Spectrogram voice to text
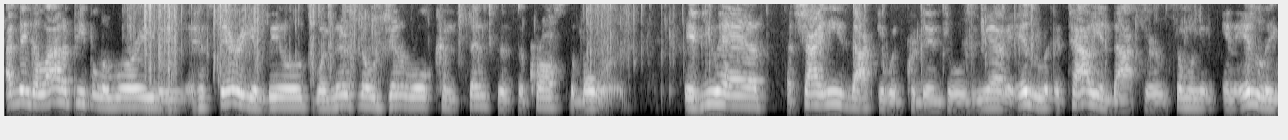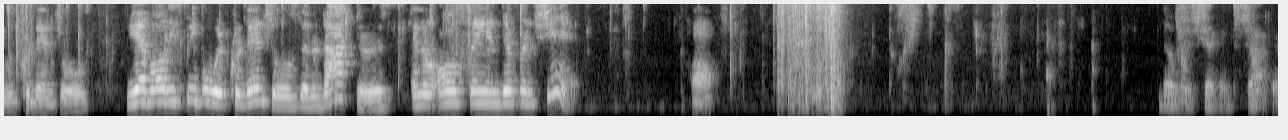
I think a lot of people are worried, and hysteria builds when there's no general consensus across the board if you have a Chinese doctor with credentials and you have an Italy, Italian doctor, someone in Italy with credentials, you have all these people with credentials that are doctors and they're all saying different shit. Oh, That was just checking Shaka.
